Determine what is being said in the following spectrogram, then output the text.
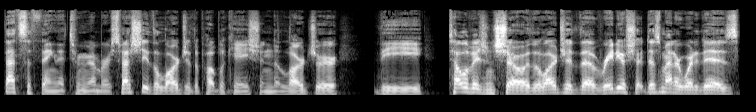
That's the thing that to remember, especially the larger the publication, the larger the television show, the larger the radio show. It doesn't matter what it is.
